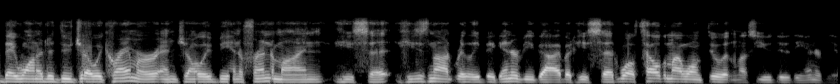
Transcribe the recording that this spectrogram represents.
they wanted to do Joey Kramer, and Joey, being a friend of mine, he said he's not really a big interview guy, but he said, "Well, tell them I won't do it unless you do the interview."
